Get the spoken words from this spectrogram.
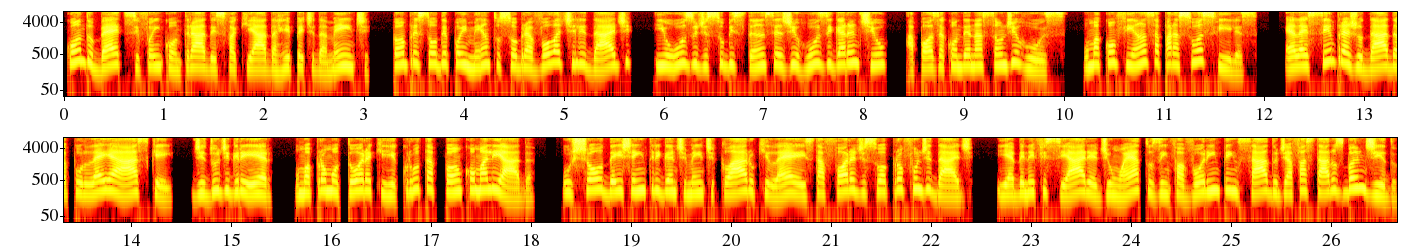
Quando Betsy foi encontrada esfaqueada repetidamente, Pam prestou depoimento sobre a volatilidade e o uso de substâncias de Rus e garantiu, após a condenação de Rus, uma confiança para suas filhas. Ela é sempre ajudada por Leia Askey, de Dude Greer, uma promotora que recruta Pam como aliada. O show deixa intrigantemente claro que Leia está fora de sua profundidade, e é beneficiária de um ethos em favor impensado de afastar os bandidos.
